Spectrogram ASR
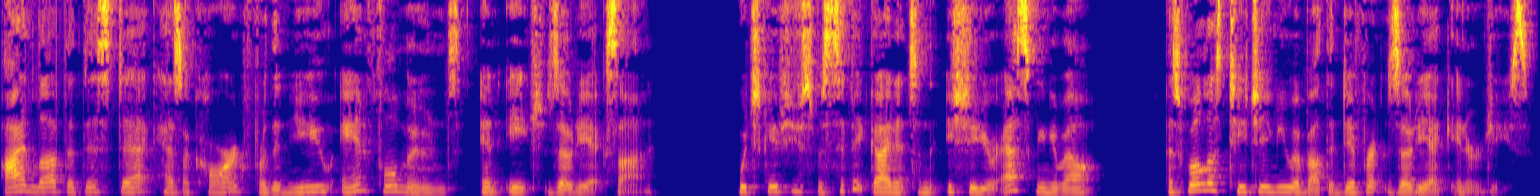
I love that this deck has a card for the new and full moons in each zodiac sign, which gives you specific guidance on the issue you're asking about, as well as teaching you about the different zodiac energies.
